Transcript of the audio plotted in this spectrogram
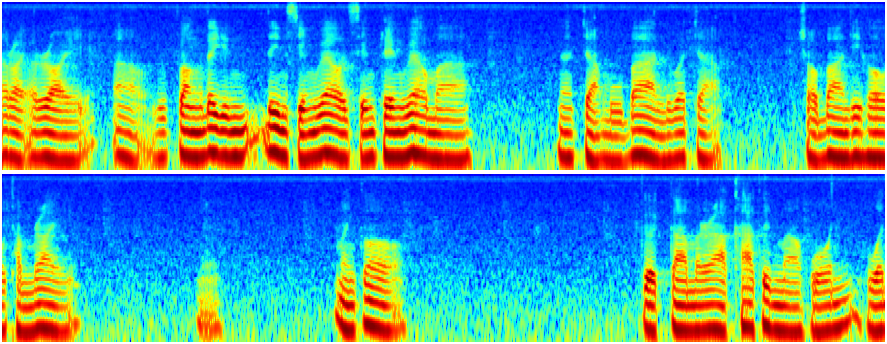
อร่อยอร่อยอ้าวหรือฟังได้ยินได้ยินเสียงแววเสียงเพลงแววมานะจากหมู่บ้านหรือว่าจากชาวบ้านที่เขาทำไร่นะมันก็ เกิดการมาราคาขึ้นมาหวนหวน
